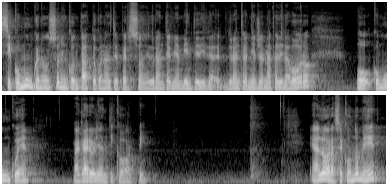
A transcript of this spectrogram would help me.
Se comunque non sono in contatto con altre persone durante, di, durante la mia giornata di lavoro o comunque magari ho gli anticorpi. E allora, secondo me,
